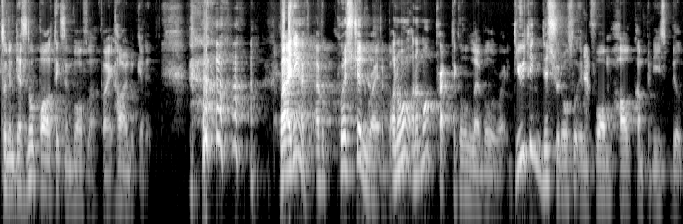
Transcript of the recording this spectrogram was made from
So then there's no politics involved, like how I look at it. but I think I have a question, right? On a, more, on a more practical level, right? Do you think this should also inform how companies build?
